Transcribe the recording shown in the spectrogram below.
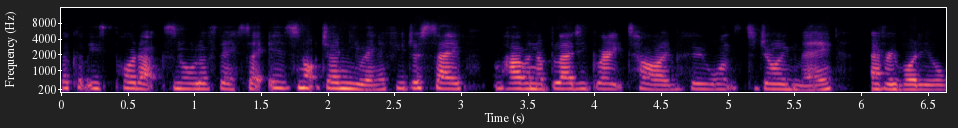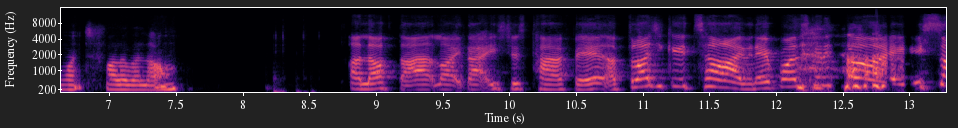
look at these products and all of this like it's not genuine if you just say i'm having a bloody great time who wants to join me everybody will want to follow along I love that. Like that is just perfect. A bloody good time, and everyone's to die. it's so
